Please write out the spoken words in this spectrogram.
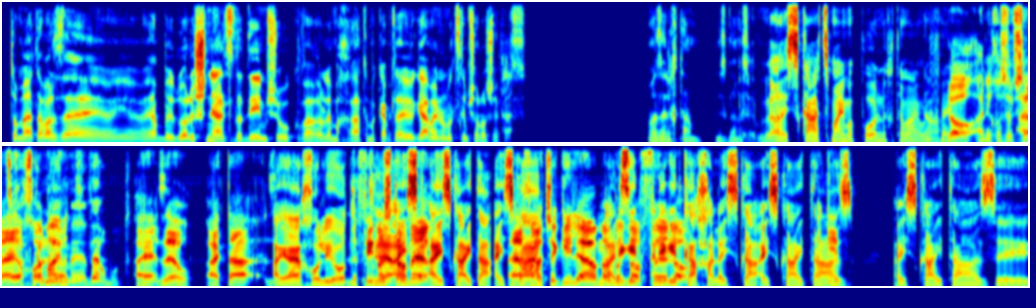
זאת אומרת, אבל זה היה בידוע לשני הצדדים שהוא כבר למחרת למכבי תל אביב, גם היינו מנצחים 3-0. מה זה נחתם? נסגר הסיפור. העסקה עצמה עם הפועל נחתמה יום לא. לפני. לא, אני חושב היה שהיה יכול להיות... עם אה, ורמוט. היה- זהו, הייתה... היה יכול להיות, לפי מה שאתה אומר. העסקה- העסקה הייתה, היה יכול העסקה, להיות שגילי היה אומר אני בסוף, אני אה, אגיד לא. ככה, לעסקה, העסקה הייתה. אז, העסקה הייתה אז, אה,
